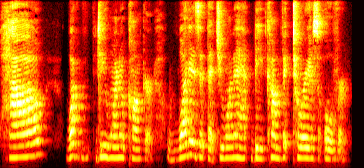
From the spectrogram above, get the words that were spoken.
how, what do you want to conquer? What is it that you want to become victorious over?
